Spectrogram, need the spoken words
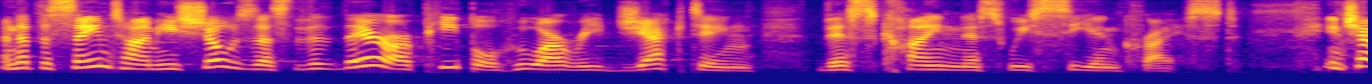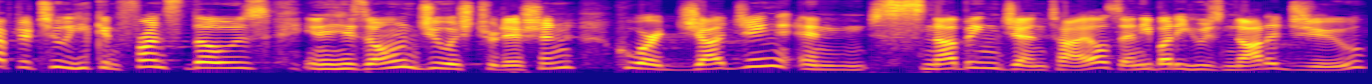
and at the same time, he shows us that there are people who are rejecting this kindness we see in Christ. In chapter 2, he confronts those in his own Jewish tradition who are judging and snubbing Gentiles, anybody who's not a Jew.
